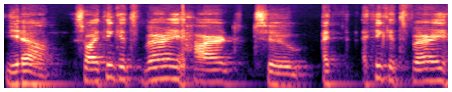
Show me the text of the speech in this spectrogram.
Yeah, so I think it's very hard to, I, I think it's very,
